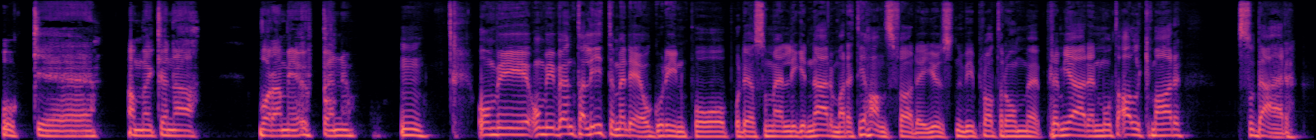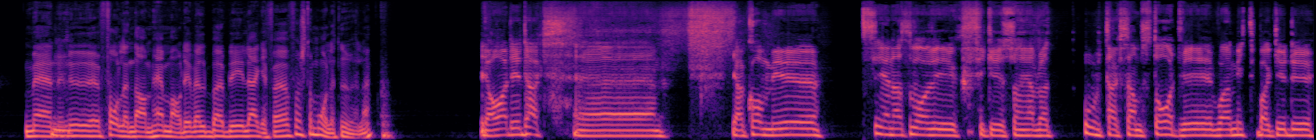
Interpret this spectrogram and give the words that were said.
och, eh, ja, men kunna vara mer öppen nu. Mm. Om vi, om vi väntar lite med det och går in på, på det som är, ligger närmare till hands för dig just nu. Vi pratar om premiären mot Alkmaar. Sådär. Men nu är Follendam hemma och det väl börjar bli läge för första målet nu, eller? Ja, det är dags. Jag kom ju... Senast var vi, fick ju sån jävla otacksam start. Vi, våra mittback gjorde,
